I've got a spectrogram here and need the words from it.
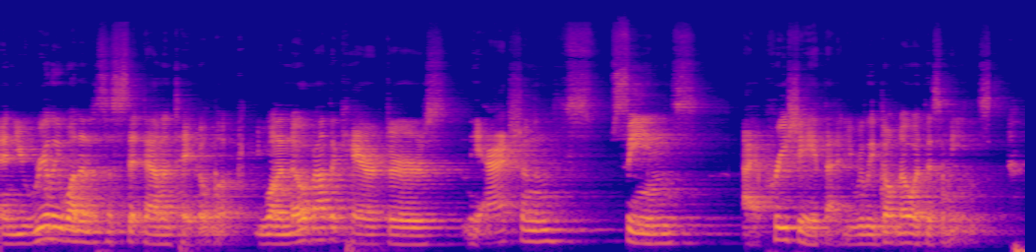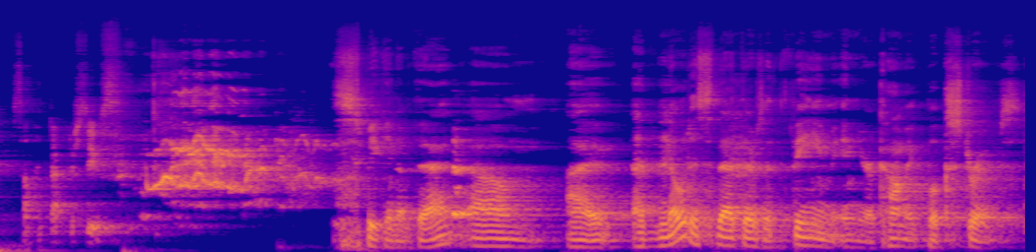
and you really wanted us to sit down and take a look. You want to know about the characters, the action scenes, I appreciate that. You really don't know what this means. Sound like Dr. Seuss. Speaking of that, um, I, have noticed that there's a theme in your comic book strips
